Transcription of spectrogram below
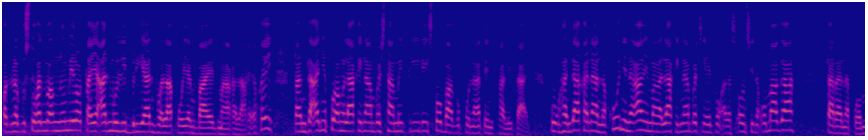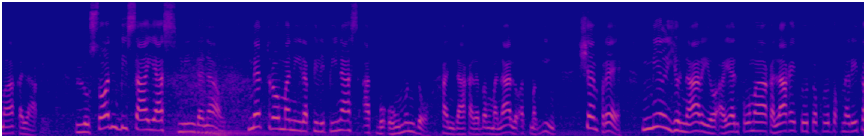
Pag nagustuhan mo ang numero, tayaan mo libre yan. Wala po yung bayad mga kalaki. Okay? Tandaan niyo po ang lucky numbers namin 3 days po bago po natin palitan. Kung handa ka na na kunin ang aming mga lucky numbers ngayon pong alas 11 ng umaga, tara na po mga kalaki. Luzon, Visayas, Mindanao, Metro Manila, Pilipinas at buong mundo. Handa ka na bang manalo at maging, syempre, milyonaryo? Ayan po mga kalaki, tutok-tutok na rito.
